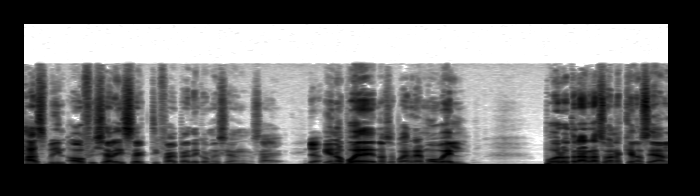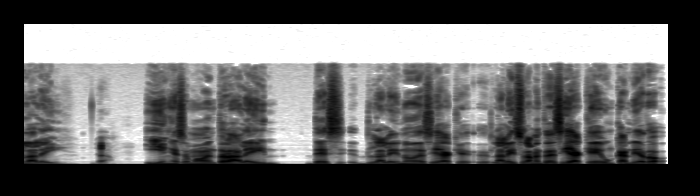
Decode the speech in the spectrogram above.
has been officially certified by the commission. O sea, ya. que no puede, no se puede remover por otras razones que no sean la ley. Y en ese momento la ley dec- la ley no decía que la ley solamente decía que un candidato,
